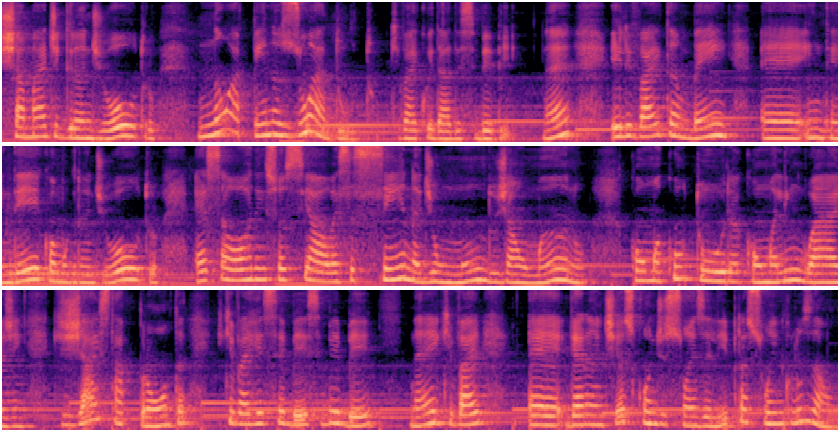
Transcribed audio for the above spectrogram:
chamar de grande outro não apenas o adulto que vai cuidar desse bebê, né? Ele vai também é, entender como grande outro essa ordem social, essa cena de um mundo já humano com uma cultura, com uma linguagem que já está pronta e que vai receber esse bebê, né? E que vai é, garantir as condições ali para sua inclusão.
